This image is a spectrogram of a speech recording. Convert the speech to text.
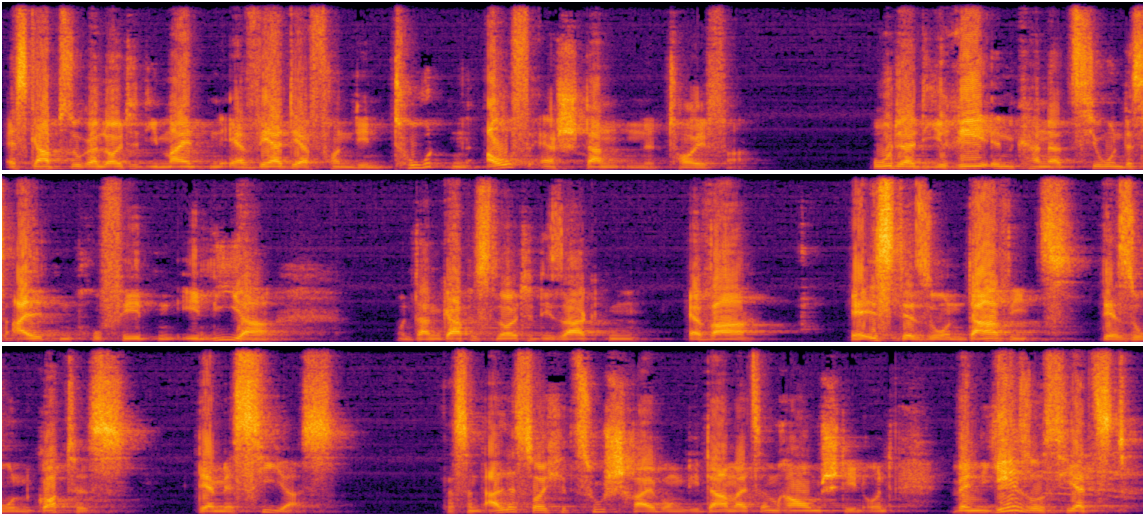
Es gab sogar Leute, die meinten, er wäre der von den Toten auferstandene Täufer oder die Reinkarnation des alten Propheten Elia. Und dann gab es Leute, die sagten, er war, er ist der Sohn Davids, der Sohn Gottes, der Messias. Das sind alles solche Zuschreibungen, die damals im Raum stehen. Und wenn Jesus jetzt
